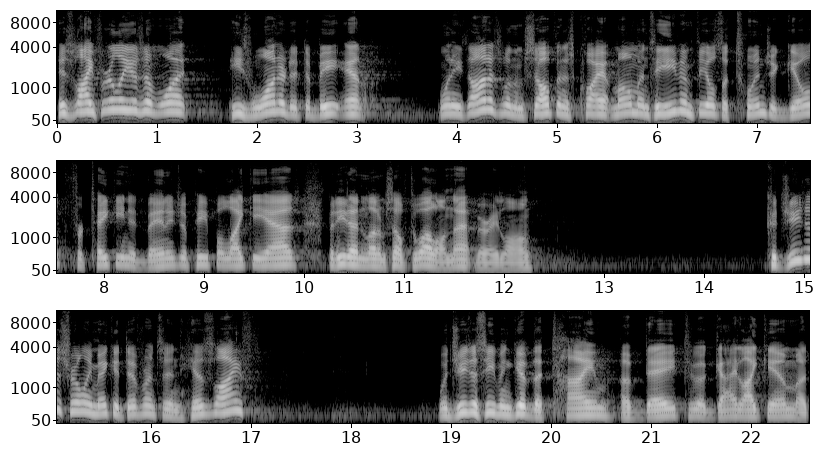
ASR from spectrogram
His life really isn't what he's wanted it to be. And when he's honest with himself in his quiet moments, he even feels a twinge of guilt for taking advantage of people like he has, but he doesn't let himself dwell on that very long. Could Jesus really make a difference in his life? Would Jesus even give the time of day to a guy like him, a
